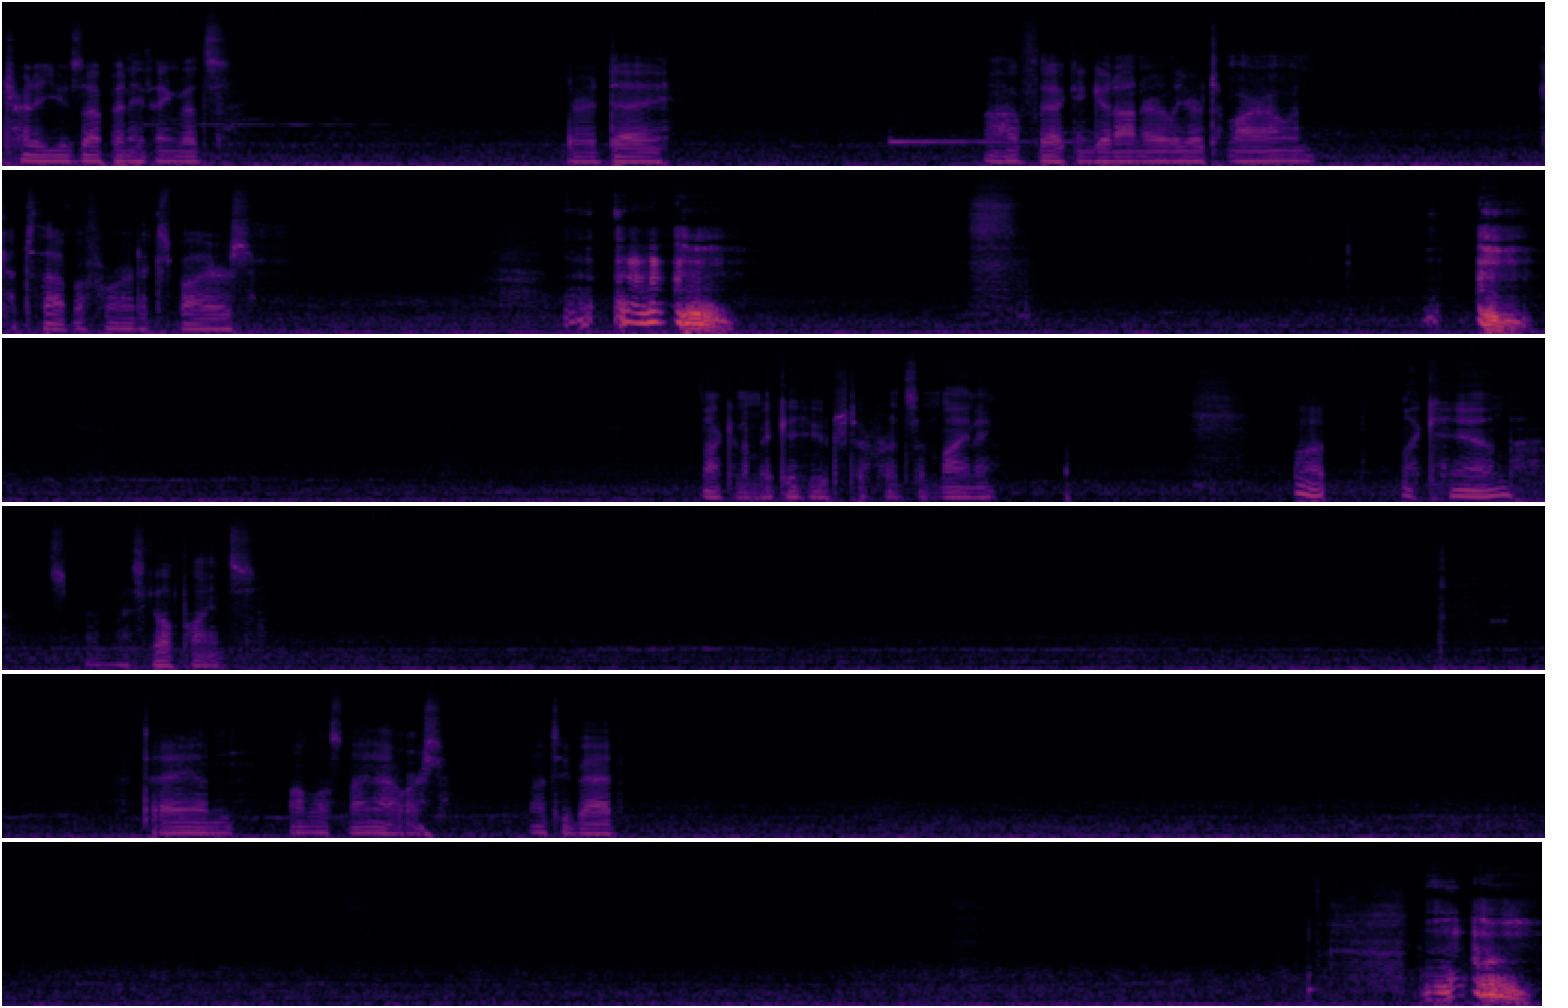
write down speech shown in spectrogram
Try to use up anything that's under a day. Well, hopefully I can get on earlier tomorrow and catch that before it expires. Not going to make a huge difference in mining. But I can spend my skill points. day and almost nine hours. Not too bad. 嗯。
